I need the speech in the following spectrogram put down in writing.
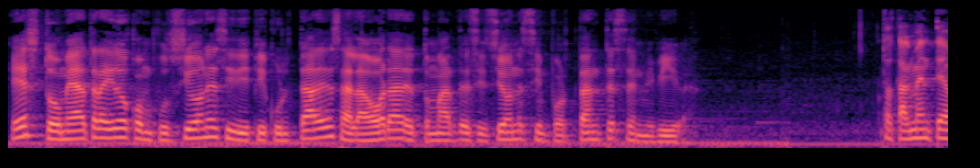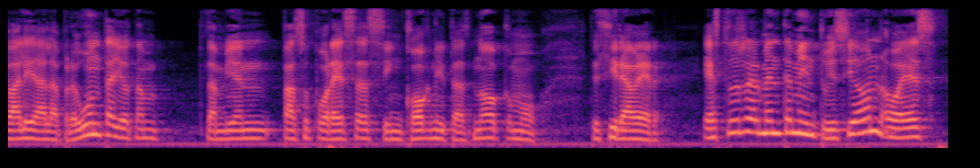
Esto me ha traído confusiones y dificultades a la hora de tomar decisiones importantes en mi vida. Totalmente válida la pregunta, yo también paso por esas incógnitas, ¿no? Como decir, a ver, ¿esto es realmente mi intuición o es,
